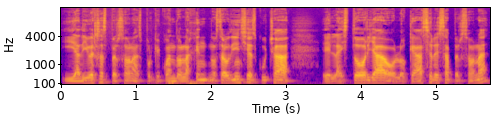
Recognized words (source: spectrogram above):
y a diversas personas, porque cuando la gente, nuestra audiencia escucha eh, la historia o lo que hace esa persona,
